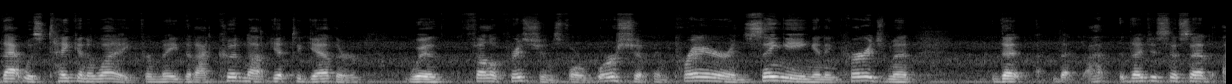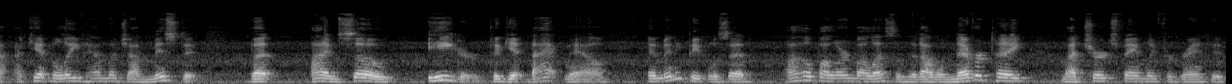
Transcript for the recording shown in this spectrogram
that was taken away from me, that I could not get together with fellow Christians for worship and prayer and singing and encouragement, that, that I, they just have said, I, I can't believe how much I missed it. But I'm so eager to get back now. And many people have said, I hope I learned my lesson that I will never take my church family for granted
